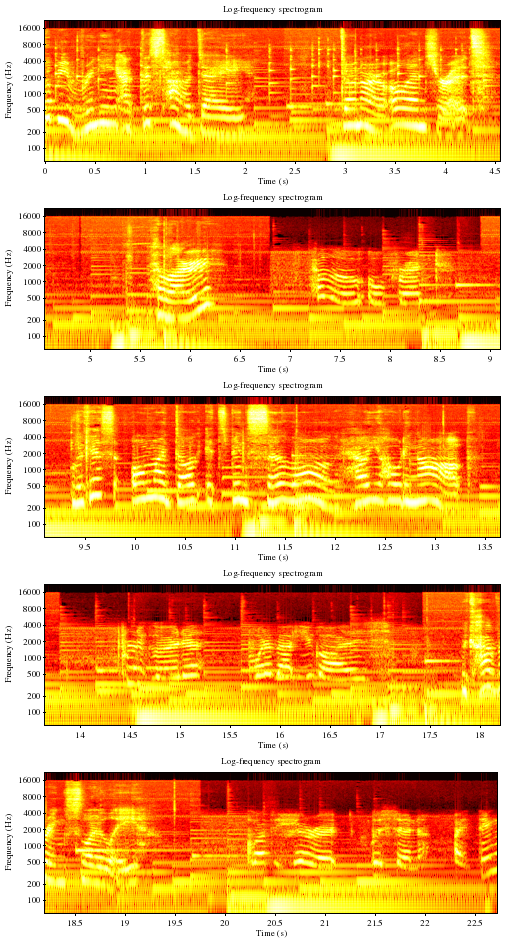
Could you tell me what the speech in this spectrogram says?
Could be ringing at this time of day? Don't know, I'll answer it. Hello? Hello, old friend. Lucas, oh my dog, it's been so long. How are you holding up? Pretty good. What about you guys? Recovering slowly. Glad to hear it. Listen, I think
